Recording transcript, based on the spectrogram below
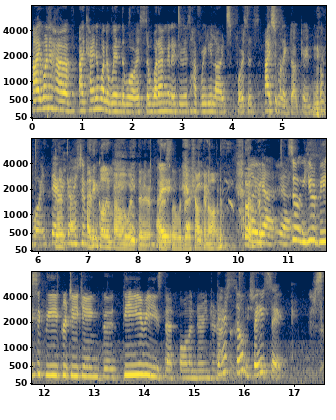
I want to have, I kind of want to win the war. So what I'm going to do is have really large forces. Aisha Malik doctrine of war. There we go. I think Colin Powell went there first I- though, with the shock and awe. Oh yeah, yeah. So you're basically critiquing the theories that fall under international. They're so relations. basic. So-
